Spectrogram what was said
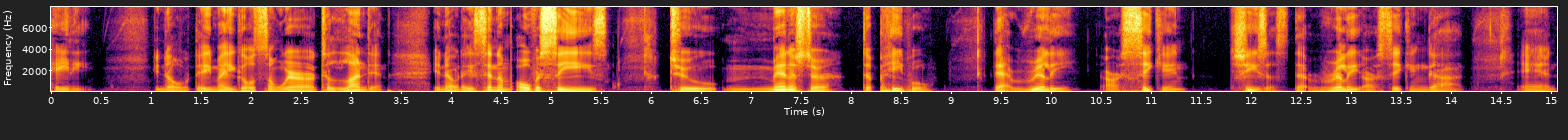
Haiti. You know, they may go somewhere to London. You know, they send them overseas to minister to people that really are seeking Jesus, that really are seeking God. And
